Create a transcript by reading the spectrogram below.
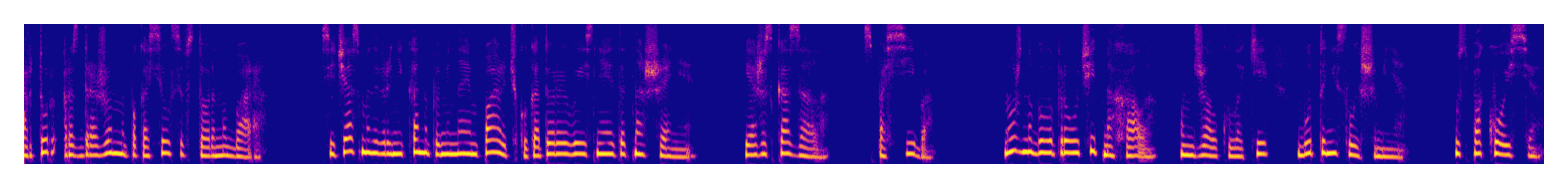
Артур раздраженно покосился в сторону бара. Сейчас мы наверняка напоминаем парочку, которая выясняет отношения. Я же сказала: "Спасибо". Нужно было проучить нахала. Он сжал кулаки, будто не слыша меня. Успокойся.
